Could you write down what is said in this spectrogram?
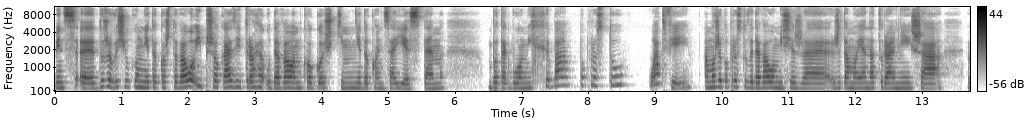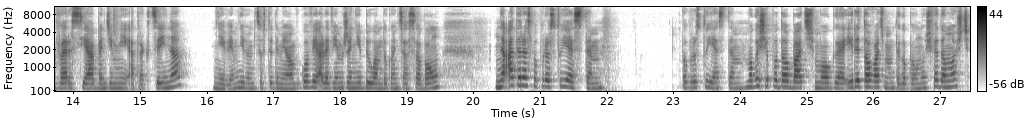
Więc e, dużo wysiłku mnie to kosztowało i przy okazji trochę udawałam kogoś, kim nie do końca jestem, bo tak było mi chyba po prostu łatwiej. A może po prostu wydawało mi się, że, że ta moja naturalniejsza wersja będzie mniej atrakcyjna. Nie wiem, nie wiem co wtedy miałam w głowie, ale wiem, że nie byłam do końca sobą. No a teraz po prostu jestem. Po prostu jestem. Mogę się podobać, mogę irytować, mam tego pełną świadomość,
